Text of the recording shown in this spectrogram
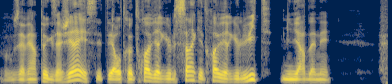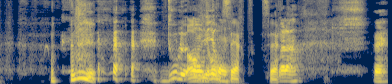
Vous avez un peu exagéré. C'était entre 3,5 et 3,8 milliards d'années. D'où le environ, Certes, certes. Voilà. Ouais.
